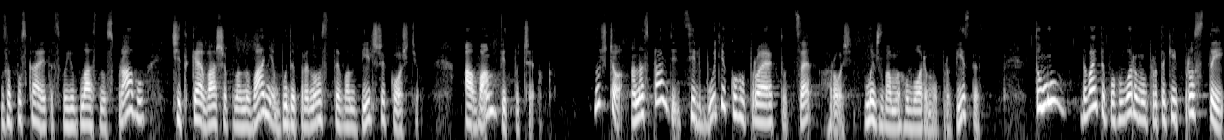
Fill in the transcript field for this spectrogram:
запускаєте свою власну справу, чітке ваше планування буде приносити вам більше коштів, а вам відпочинок. Ну що, а насправді ціль будь-якого проекту це гроші. Ми ж з вами говоримо про бізнес. Тому давайте поговоримо про такий простий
